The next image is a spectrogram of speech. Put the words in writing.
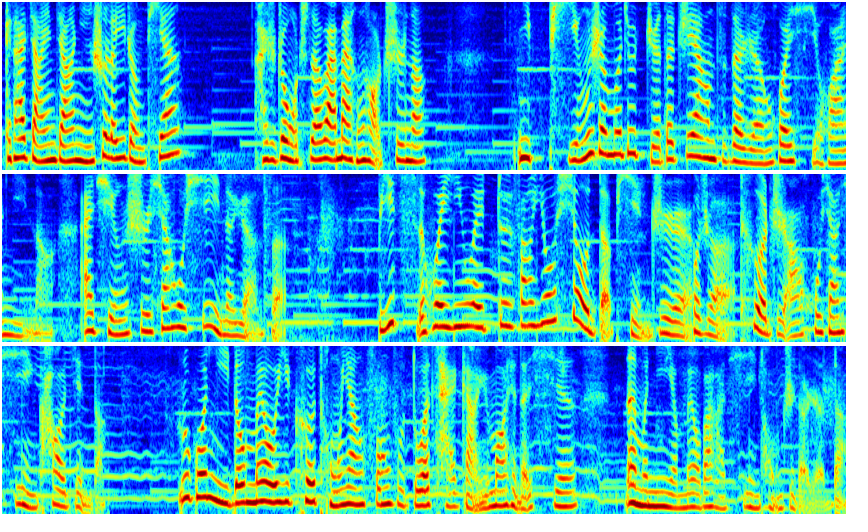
给他讲一讲你睡了一整天。还是中午吃的外卖很好吃呢？你凭什么就觉得这样子的人会喜欢你呢？爱情是相互吸引的缘分，彼此会因为对方优秀的品质或者特质而互相吸引靠近的。如果你都没有一颗同样丰富多彩、敢于冒险的心，那么你也没有办法吸引同质的人的。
